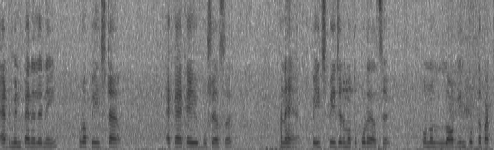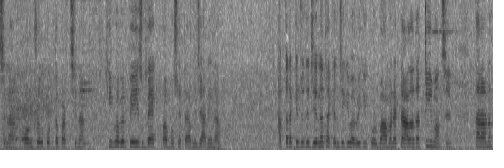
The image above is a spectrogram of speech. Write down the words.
অ্যাডমিন প্যানেলে নেই। পুরো পেজটা একা একাই বসে আছে। মানে পেজ পেজের মতো পড়ে আছে। কোনো লগ ইন করতে পারছি না কন্ট্রোল করতে পারছি না। কীভাবে পেজ ব্যাক পাবো সেটা আমি জানি না। আপনারা কেউ যদি জেনে থাকেন যে কীভাবে কী করব, আমার একটা আলাদা টিম আছে। তারা অনেক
